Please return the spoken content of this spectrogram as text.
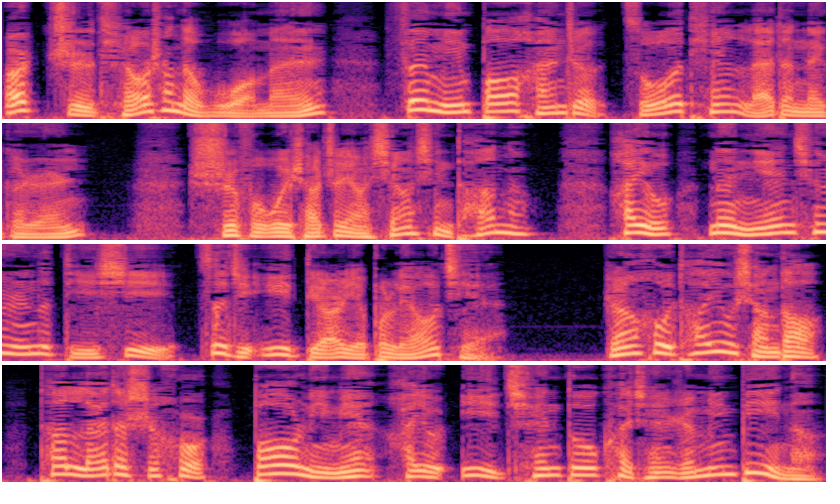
而纸条上的“我们”分明包含着昨天来的那个人，师傅为啥这样相信他呢？还有那年轻人的底细，自己一点也不了解。然后他又想到，他来的时候包里面还有一千多块钱人民币呢。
